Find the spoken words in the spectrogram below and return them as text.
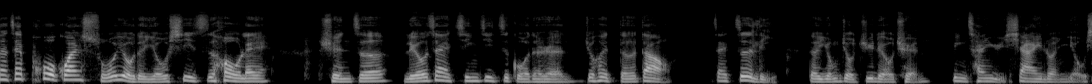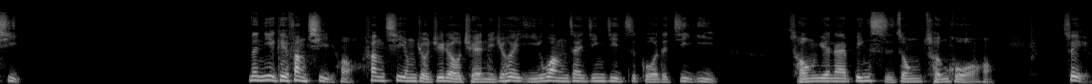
那在破关所有的游戏之后嘞，选择留在经济之国的人就会得到在这里的永久居留权，并参与下一轮游戏。那你也可以放弃，哦，放弃永久居留权，你就会遗忘在经济之国的记忆，从原来濒死中存活哈，所以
